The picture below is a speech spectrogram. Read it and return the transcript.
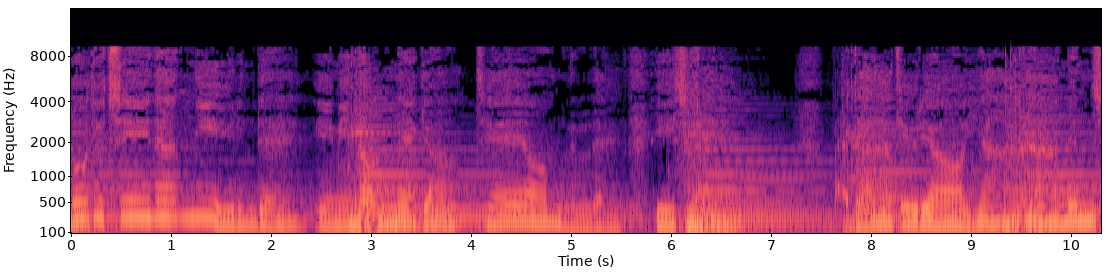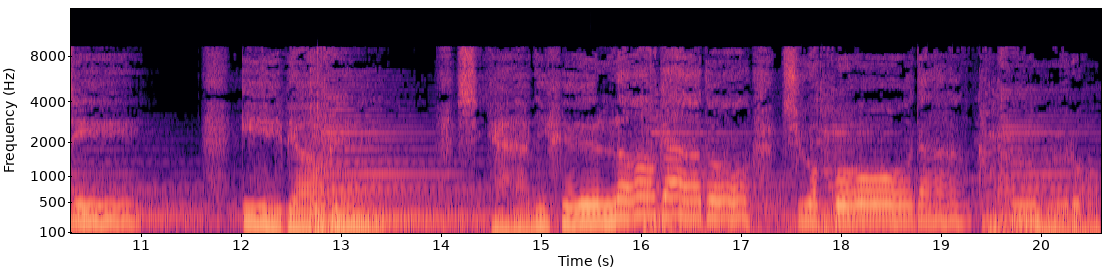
모두 지난 일인데 이미 넌 내 곁에 없는데 이제 받아들여야 하는지 이별은 시간이 흘러가도 추억보단 아픔으로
